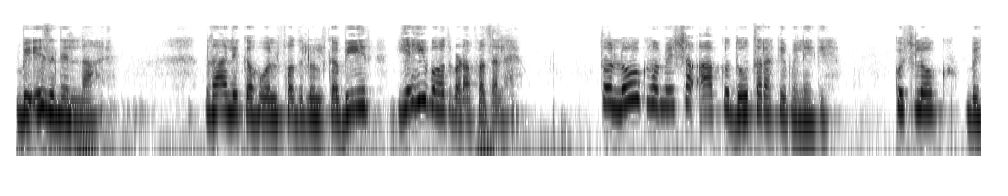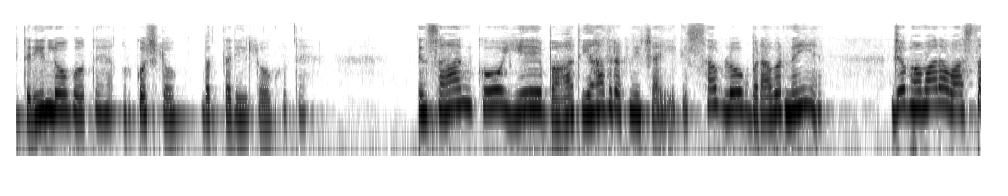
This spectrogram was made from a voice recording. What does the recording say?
بے عزن اللہ ہے۔ الفضل الکبیر یہی بہت بڑا فضل ہے۔ تو لوگ ہمیشہ آپ کو دو طرح کے ملیں گے۔ کچھ لوگ بہترین لوگ ہوتے ہیں اور کچھ لوگ بدترین لوگ ہوتے ہیں۔ انسان کو یہ بات یاد رکھنی چاہیے کہ سب لوگ برابر نہیں ہے جب ہمارا واسطہ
